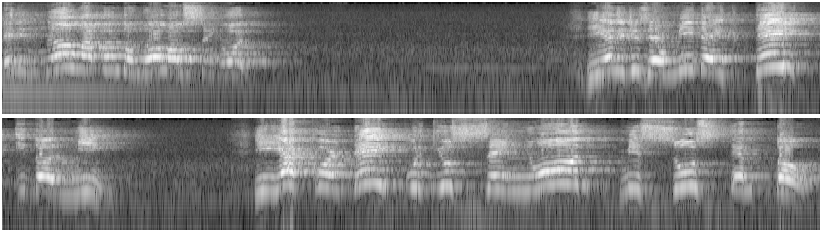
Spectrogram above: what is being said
ele não abandonou ao Senhor. E ele diz: Eu me deitei e dormi, e acordei porque o Senhor me sustentou.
